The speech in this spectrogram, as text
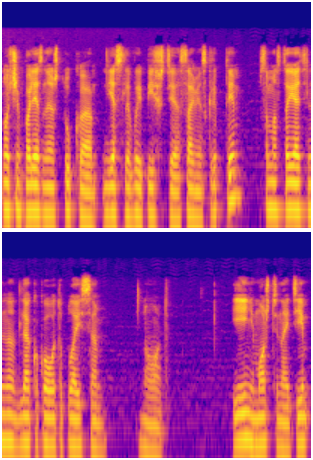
Очень полезная штука, если вы пишете сами скрипты самостоятельно для какого-то плейса. Вот. И не можете найти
